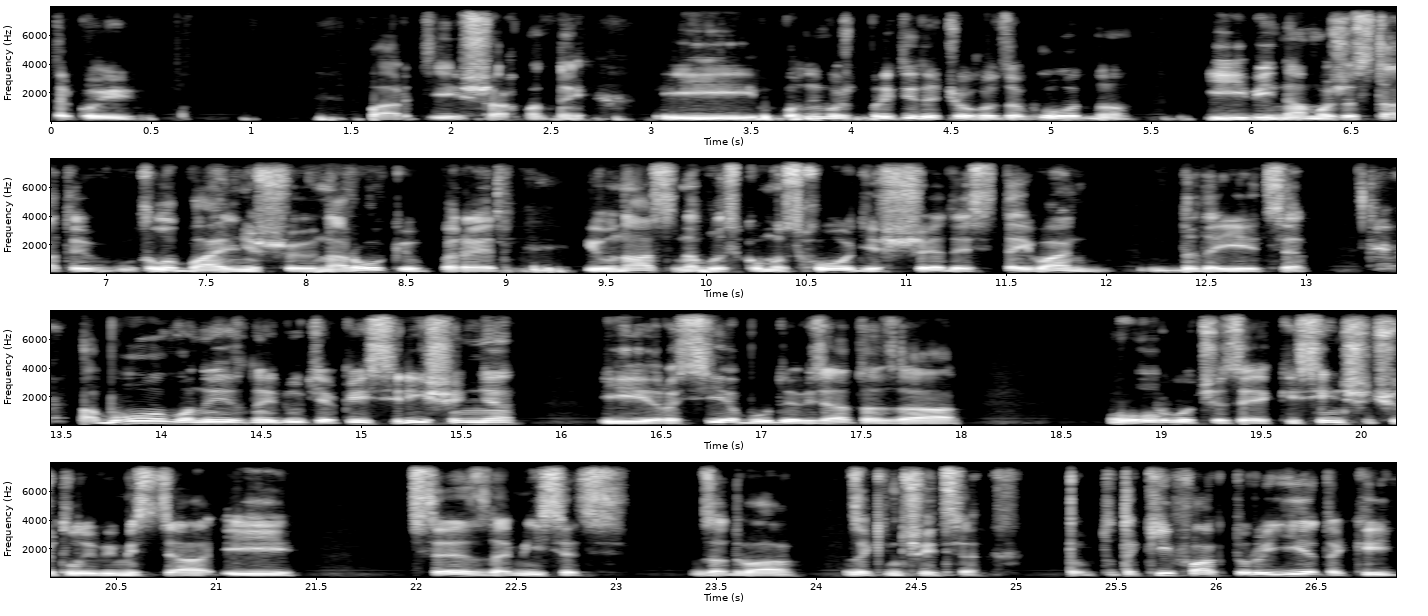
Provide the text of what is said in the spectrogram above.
такої партії шахматної, і вони можуть прийти до чого завгодно, і війна може стати глобальнішою на роки вперед. І у нас і на близькому сході ще десь Тайвань додається, або вони знайдуть якесь рішення, і Росія буде взята за горло чи за якісь інші чутливі місця, і це за місяць, за два закінчиться. Тобто такі фактори є, такі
